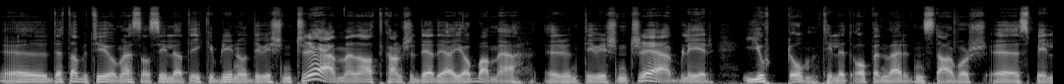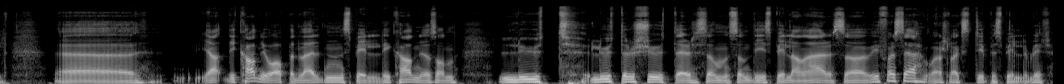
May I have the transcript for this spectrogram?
eh, dette betyr jo mest sannsynlig at det ikke blir noe Division 3, men at kanskje det de har jobba med rundt Division 3, blir gjort om til et åpen verden Star Wars-spill. Uh, ja, de kan jo åpen verden-spill. De kan jo sånn loot, looter-shooter som, som de spillene er, så vi får se hva slags type spill det blir.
